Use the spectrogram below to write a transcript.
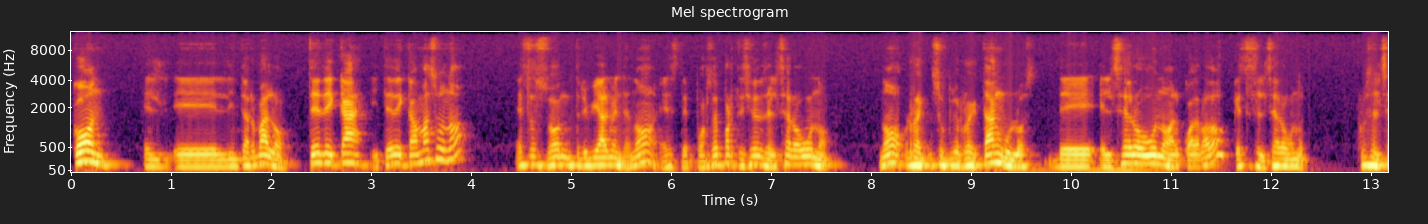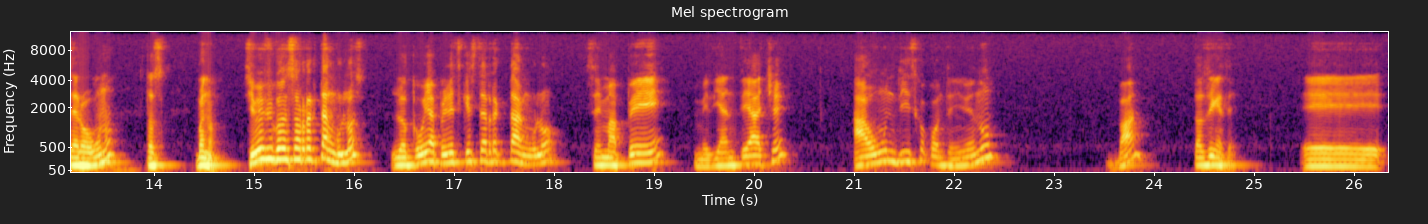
con el, el, intervalo T de K y T de K más 1, estos son trivialmente, ¿no? Este, por ser particiones del 0, 1 ¿no? subrectángulos del 0, 1 al cuadrado, que este es el 0, 1, pues el 0, 1. Entonces, bueno, si me fijo en esos rectángulos, lo que voy a pedir es que este rectángulo se mapee mediante H a un disco contenido en U. ¿Va? Entonces, fíjense. Eh,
